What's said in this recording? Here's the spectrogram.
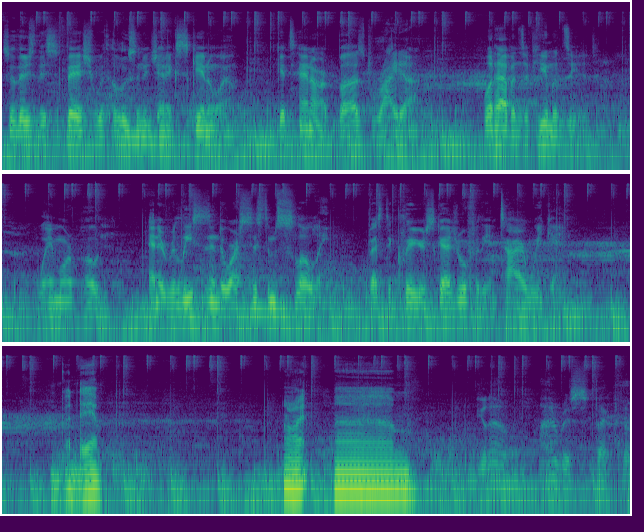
So there's this fish with hallucinogenic skin oil. Gets Hanar buzzed right up. What happens if humans eat it? Way more potent. And it releases into our system slowly. Best to clear your schedule for the entire weekend. God damn. Alright, um... You know, I respect the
